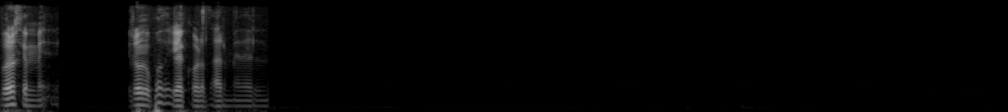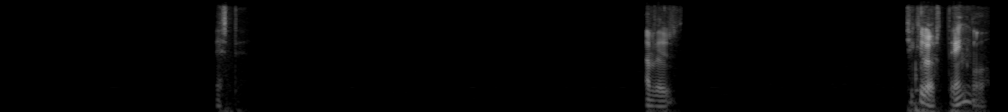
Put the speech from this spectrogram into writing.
Lo es que me, creo que podría acordarme del... Este. A ver. Sí que los tengo.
